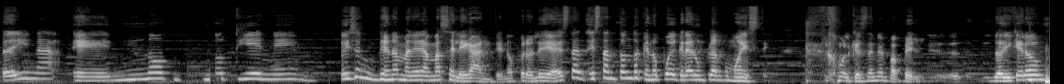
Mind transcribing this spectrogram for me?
Catarina eh, no, no tiene, lo dicen de una manera más elegante, ¿no? Pero le diga, es tan, es tan tonta que no puede crear un plan como este, como el que está en el papel. Lo dijeron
